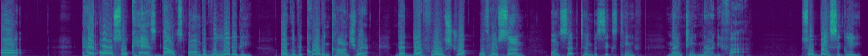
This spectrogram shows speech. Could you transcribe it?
uh, had also cast doubts on the validity of the recording contract that Death Row struck with her son on September 16th, 1995. So basically,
